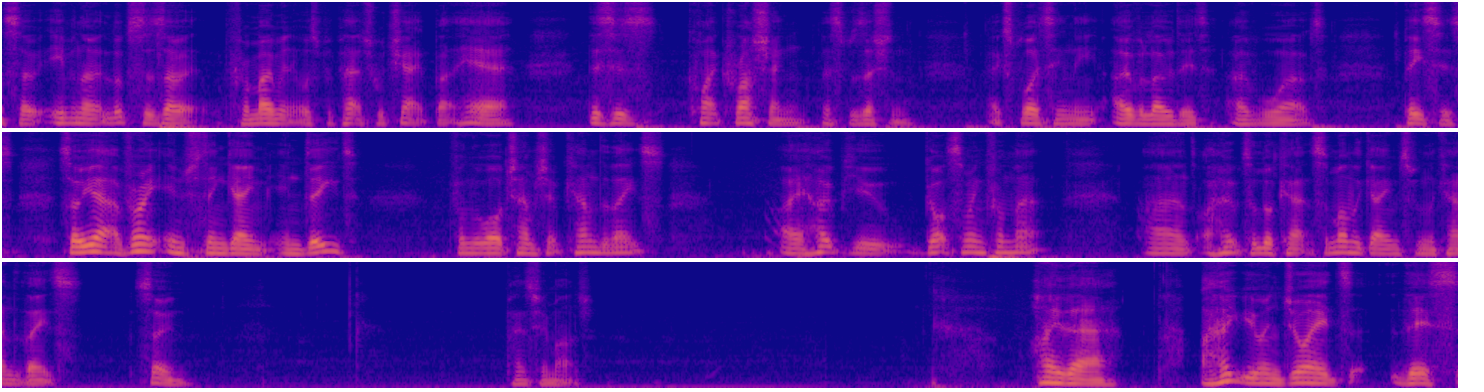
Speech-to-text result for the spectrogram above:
so even though it looks as though it, for a moment it was perpetual check, but here this is quite crushing, this position exploiting the overloaded, overworked pieces. So yeah, a very interesting game indeed from the World Championship candidates. I hope you got something from that and I hope to look at some other games from the candidates soon. Thanks very much. Hi there. I hope you enjoyed this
